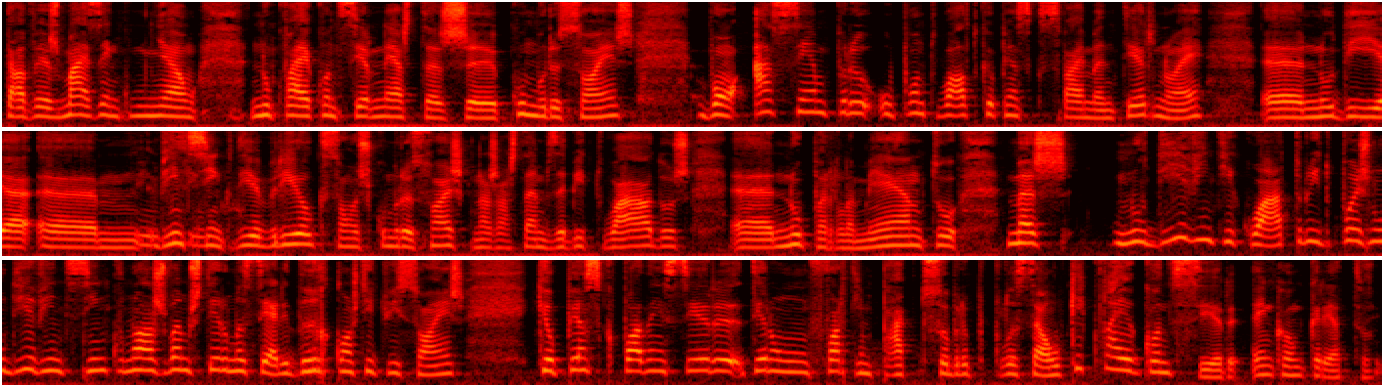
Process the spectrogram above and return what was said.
talvez mais em comunhão, no que vai acontecer nestas uh, comemorações. Bom, há sempre o ponto alto que eu penso que se vai manter, não é? Uh, no dia uh, 25. 25 de abril, que são as comemorações que nós já estamos habituados no Parlamento, mas no dia 24 e depois no dia 25 nós vamos ter uma série de reconstituições que eu penso que podem ser, ter um forte impacto sobre a população. O que é que vai acontecer em concreto?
